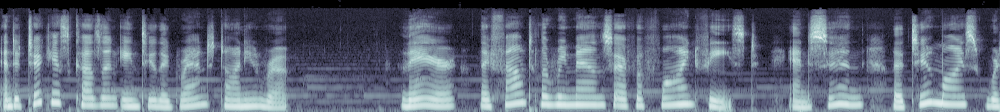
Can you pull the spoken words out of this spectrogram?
and took his cousin into the grand dining room. There, they found the remains of a fine feast and soon the two mice were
